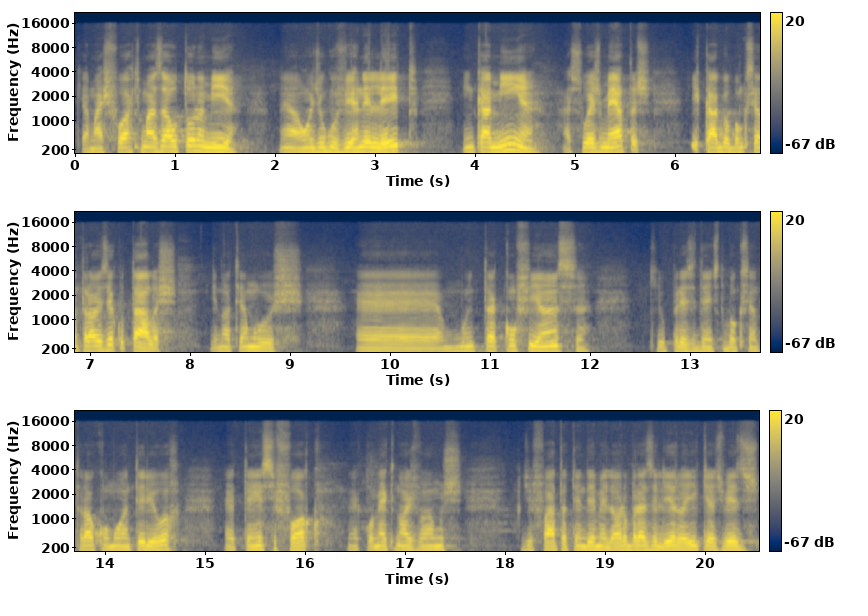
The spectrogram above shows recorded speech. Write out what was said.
que é mais forte, mas a autonomia, né, onde o governo eleito encaminha as suas metas e cabe ao Banco Central executá-las. E nós temos é, muita confiança que o presidente do Banco Central, como o anterior, é, tem esse foco, né, como é que nós vamos, de fato, atender melhor o brasileiro aí, que às vezes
